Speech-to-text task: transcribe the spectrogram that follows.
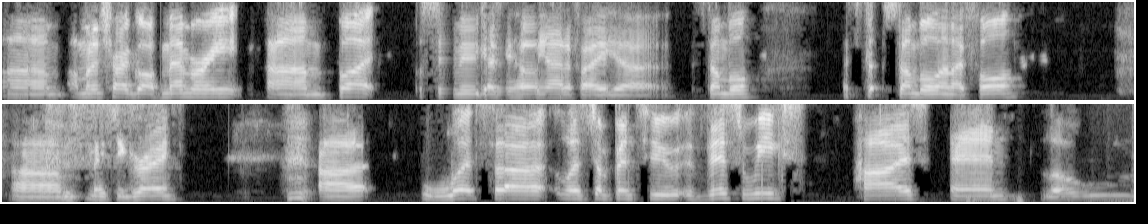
um, I'm going to try to go off memory, um, but we'll see maybe you guys can help me out if I uh, stumble. I st- stumble and I fall. Um, Macy Gray. Uh, let's uh, let's jump into this week's highs and lows.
